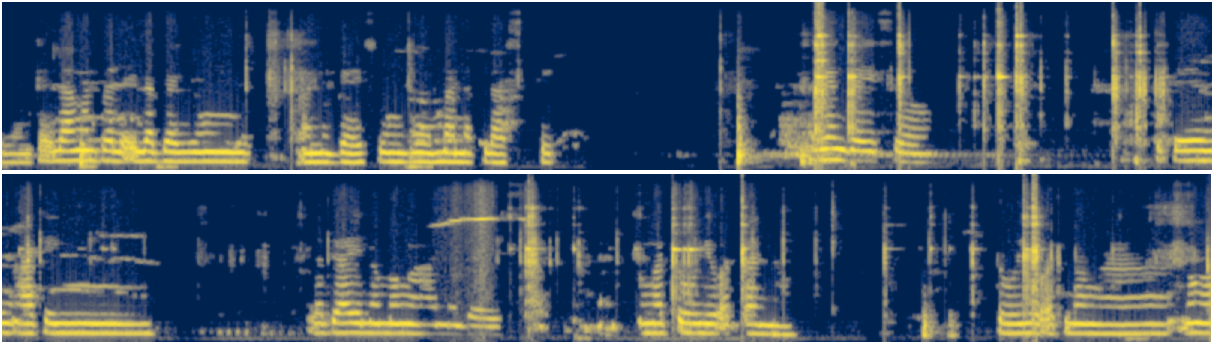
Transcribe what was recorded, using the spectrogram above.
Ayan, kailangan pala ilagay yung ano guys, yung goma na plastic. Ayan guys, so ito yung aking lagayan ng mga ano guys, mga tuyo at ano, tuyo at mga mga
